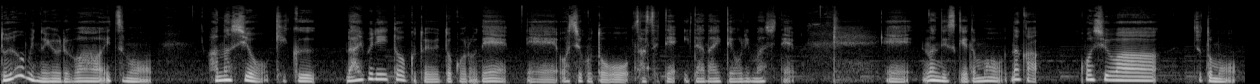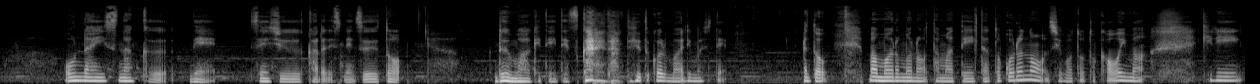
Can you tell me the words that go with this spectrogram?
土曜日の夜はいつも話を聞くライブリートークというところで、えー、お仕事をさせていただいておりまして、えー、なんですけれども、なんか今週はちょっともうオンラインスナックで先週からですね、ずっとルームを開けていて疲れたっていうところもありまして、あと、まあ、もろもろ溜まっていたところの仕事とかを今、切り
